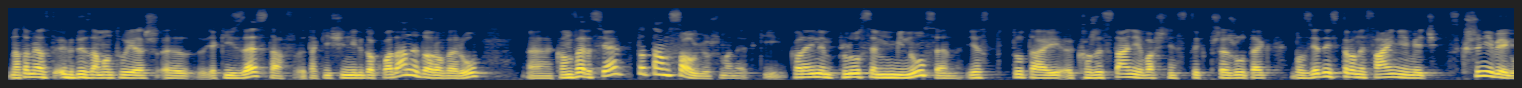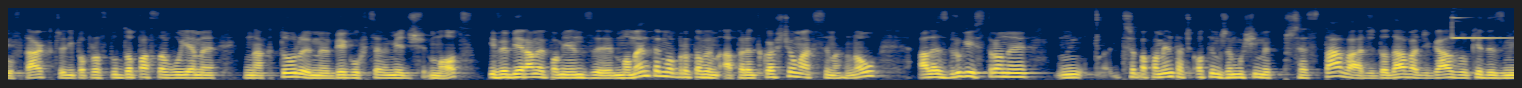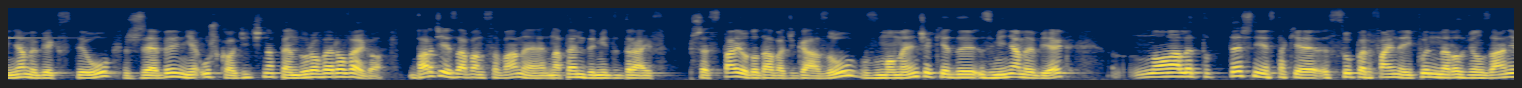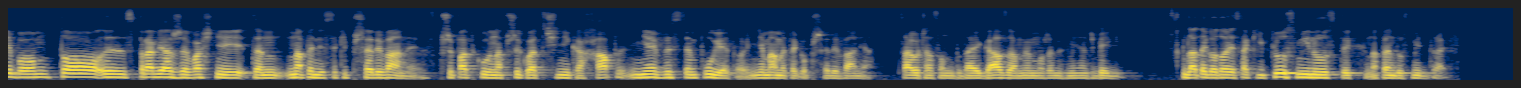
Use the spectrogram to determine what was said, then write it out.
Natomiast gdy zamontujesz e, jakiś zestaw, taki silnik dokładany do roweru, e, konwersję, to tam są już manetki. Kolejnym plusem, minusem jest tutaj korzystanie właśnie z tych przerzutek, bo z jednej strony fajnie mieć skrzynię biegów, tak? Czyli po prostu dopasowujemy, na którym biegu chcemy mieć moc i wybieramy pomiędzy momentem obrotowym a prędkością maksymalną, ale z drugiej strony mm, trzeba pamiętać o tym, że musimy przestawać dodawać gazu, kiedy zmieniamy bieg z tyłu, żeby nie uszkodzić napędu rowerowego. Bardziej zaawansowane napędy mid-drive przestają dodawać gazu w momencie, kiedy zmieniamy bieg. No, ale to też nie jest takie super fajne i płynne rozwiązanie, bo to y, sprawia, że właśnie ten napęd jest taki przerywany. W przypadku na przykład silnika hub nie występuje to i nie mamy tego przerywania. Cały czas on dodaje gazu, a my możemy zmieniać biegi. Dlatego to jest taki plus minus tych napędów mid-drive.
